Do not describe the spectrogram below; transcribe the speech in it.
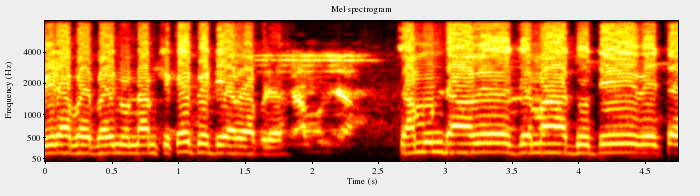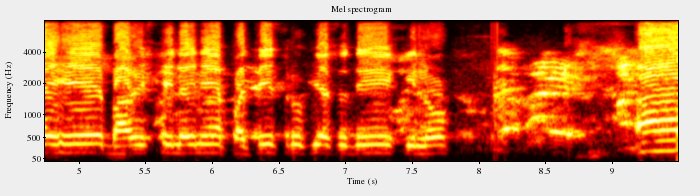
વીરાભાઈ. ભાઈ નું નામ છે. કઈ પેટી આવે આપડે ચામુંડા. આવે જેમાં દૂધી વેચાય છે બાવીસથી લઈને પચીસ રૂપિયા સુધી કિલો. આ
